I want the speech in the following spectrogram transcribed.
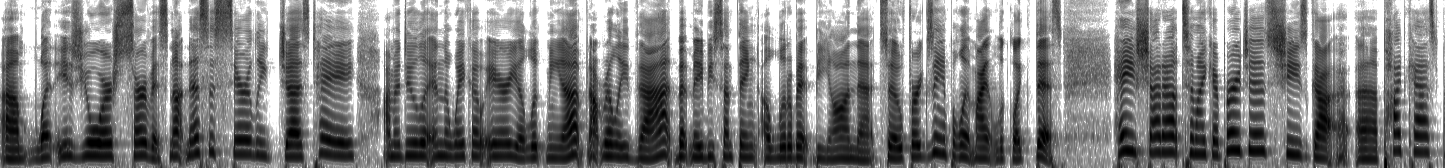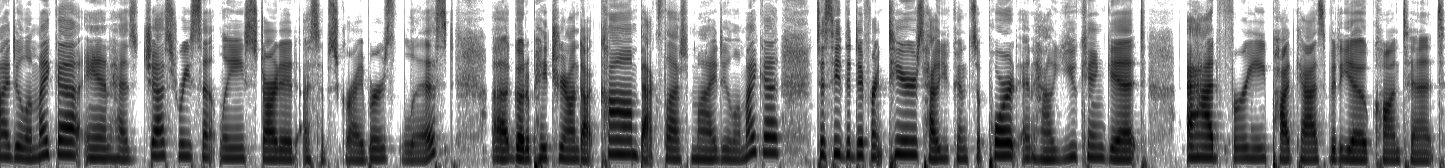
Um, what is your service? Not necessarily just, hey, I'm a doula in the Waco area, look me up. Not really that, but maybe something a little bit beyond that. So, for example, it might look like this. Hey, shout out to Micah Burgess. She's got a podcast, My Doula Micah, and has just recently started a subscribers list. Uh, go to patreon.com backslash My Doula Micah to see the different tiers, how you can support, and how you can get ad free podcast video content.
